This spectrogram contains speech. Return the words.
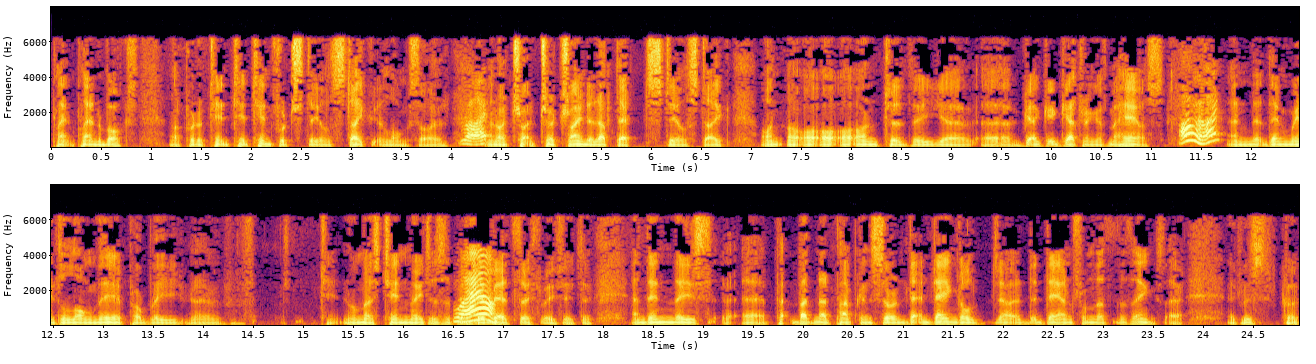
plant planter box. I put a 10, 10, 10 foot steel stake alongside it, Right. and I tra- tra- trained it up that steel stake on, on, on onto the uh, uh, g- guttering of my house. All right. and then went along there probably uh, ten, almost 10 metres, about, Wow. about three, three feet. And then these uh, pu- butternut pumpkins sort of da- dangled uh, d- down from the, the thing. So it was quite,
